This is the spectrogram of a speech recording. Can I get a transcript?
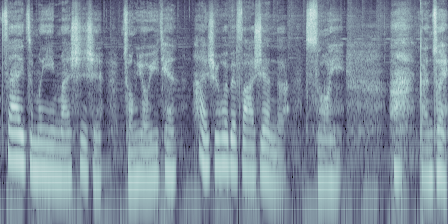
再怎么隐瞒事实，总有一天还是会被发现的。所以，唉，干脆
